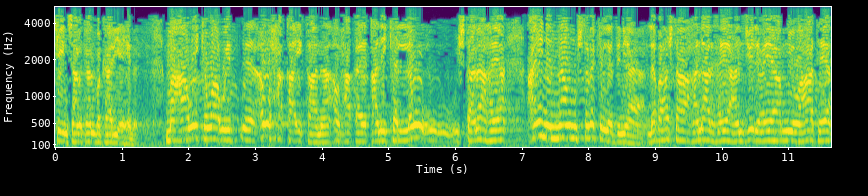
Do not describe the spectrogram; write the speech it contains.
که انسان كان بكاري هنا معاوي كوا أو حقائقنا أو حقائقاني كلو اشتانا هيا عين الناو مشترك للدنيا لبهشت هنار هيا هنجير هيا ميوهات هيا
